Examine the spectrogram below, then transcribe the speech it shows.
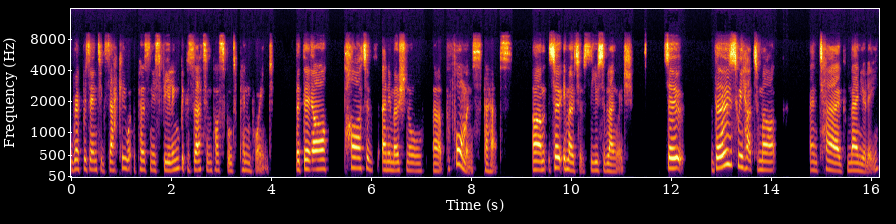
represent exactly what the person is feeling because that's impossible to pinpoint, but they are part of an emotional uh, performance, perhaps. Um, so, emotives, the use of language. So, those we had to mark and tag manually.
